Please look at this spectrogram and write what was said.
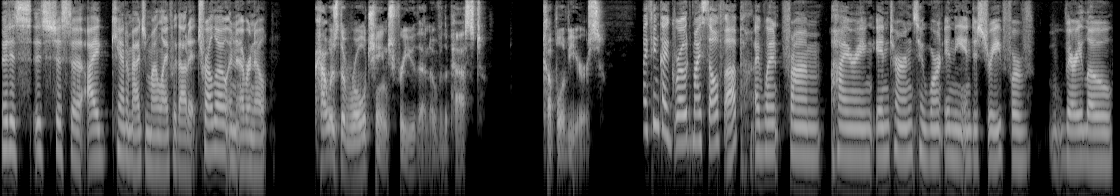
It is it's just a I can't imagine my life without it. Trello and Evernote. How has the role changed for you then over the past couple of years? I think I growed myself up. I went from hiring interns who weren't in the industry for very low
